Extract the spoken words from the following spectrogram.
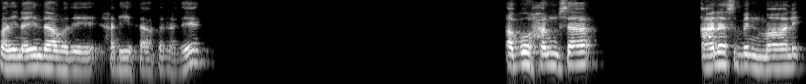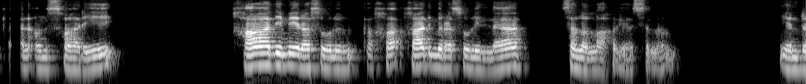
பதினைந்தாவது ஹதீஸ் ஆகிறது. Abu Hamza Anas bin Malik al Ansari ஹாதிமி ரசூல் ஹாதிமி ரசூலில்லா சல்லாஹ் அலி வசல்லாம் என்ற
